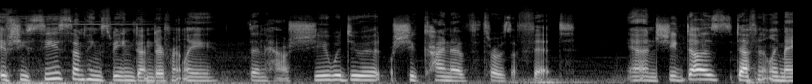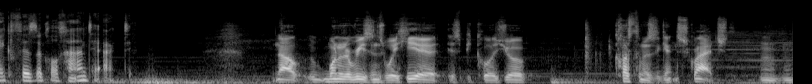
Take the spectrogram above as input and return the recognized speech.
If she sees something's being done differently than how she would do it, she kind of throws a fit. And she does definitely make physical contact. Now, one of the reasons we're here is because your customers are getting scratched. hmm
